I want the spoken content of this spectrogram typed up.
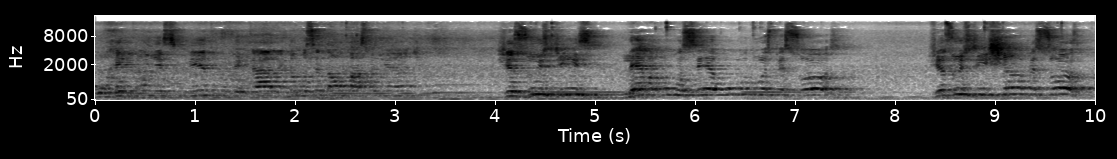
o reconhecimento do pecado, então você dá um passo adiante. Jesus diz: leva com você uma ou duas pessoas. Jesus diz: chama pessoas,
